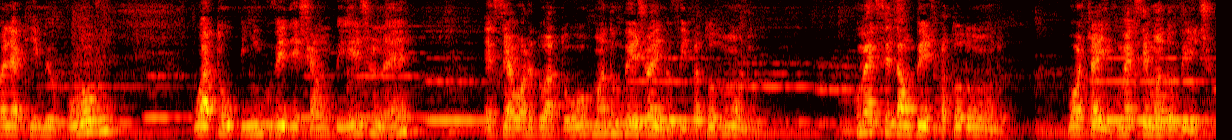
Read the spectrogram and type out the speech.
Olha aqui, meu povo. O ator Pingo veio deixar um beijo, né? Essa é a hora do ator. Manda um beijo aí, meu filho, pra todo mundo. Como é que você dá um beijo pra todo mundo? Mostra aí, como é que você manda um beijo?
